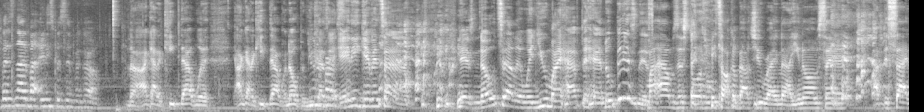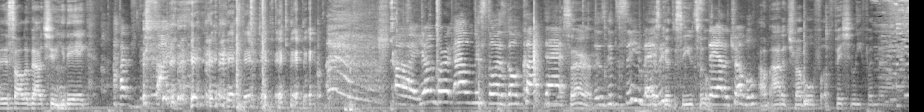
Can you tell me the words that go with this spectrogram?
But it's not about any specific girl. No, I gotta keep that one. I gotta keep that one open because at any given time, there's no telling when you might have to handle business. My albums in stores when we talk about you right now. You know what I'm saying? I've decided it's all about you. You dig? I've decided. Yung Berg album in stores. Go cop that. Yes, sir. It was good to see you, baby. It's good to see you too. Stay out of trouble. I'm out of trouble for officially for now.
